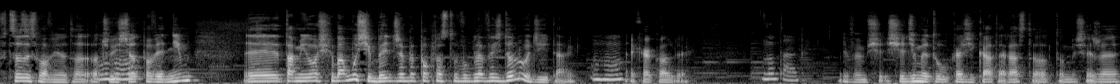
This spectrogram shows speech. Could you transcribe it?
w cudzysłowie to oczywiście Mhm. odpowiednim, y, ta miłość chyba musi być, żeby po prostu w ogóle wyjść do ludzi, tak? Mhm. Jakakolwiek. No tak. Nie wiem, si- siedzimy tu u Kazika teraz, to, to myślę, że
